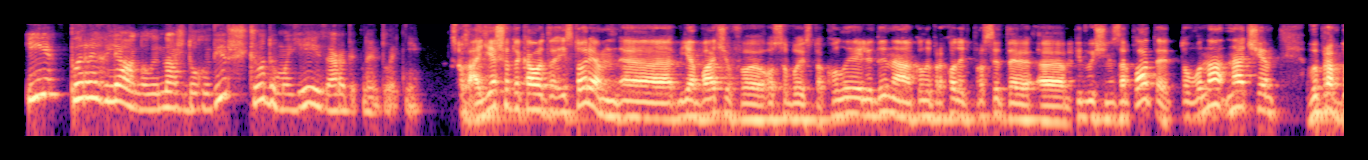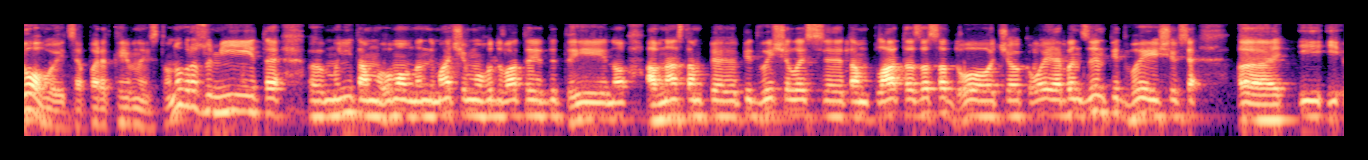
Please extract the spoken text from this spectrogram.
і переглянули наш договір щодо моєї заробітної платні. А є ще така от історія. Е, я бачив е, особисто, коли людина, коли приходить просити е, підвищення зарплати, то вона, наче, виправдовується перед керівництвом. Ну, ви розумієте, е, мені там умовно нема чим годувати дитину, а в нас там пе- підвищилась е, там плата за садочок, ой, бензин підвищився. Е, і, і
